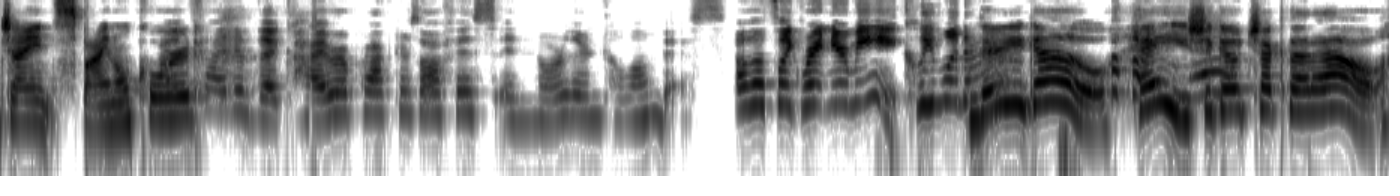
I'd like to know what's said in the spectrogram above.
giant spinal cord. Outside of the chiropractor's office in northern Columbus. Oh, that's like right near me, Cleveland. There you go. Hey, you should go check that out.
